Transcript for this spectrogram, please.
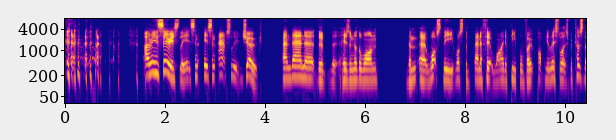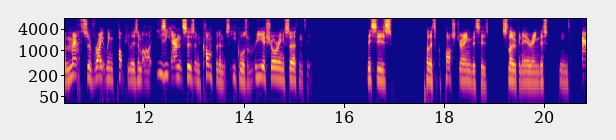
I mean, seriously, it's an it's an absolute joke. And then uh, the, the here's another one. The, uh, what's the what's the benefit? Why do people vote populist? Well, it's because the maths of right wing populism are easy answers and confidence equals reassuring certainty. This is political posturing. This is sloganeering. This means I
